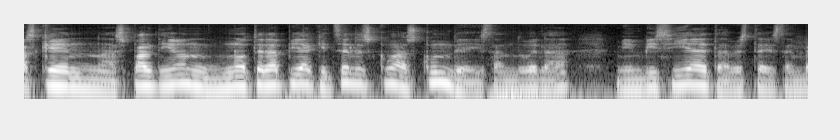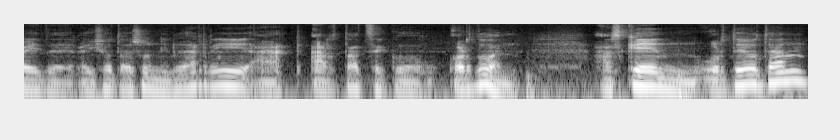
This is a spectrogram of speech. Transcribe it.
azken aspaldion immunoterapiak itzelesko askunde izan duela, minbizia eta beste zenbait gaixotasun hilgarri hart- hartatzeko orduan. Azken urteotan,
